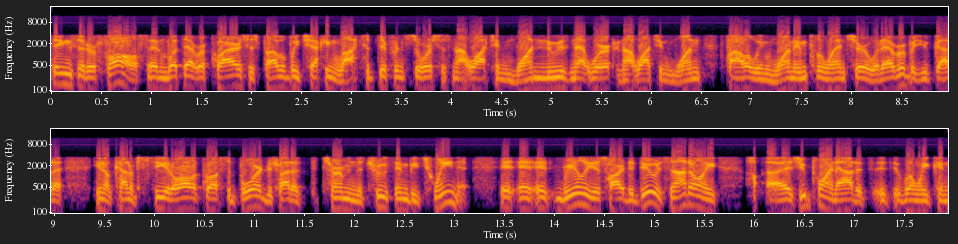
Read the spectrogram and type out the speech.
things that are false. And what that requires is probably checking lots of different sources, not watching one news network, not watching one, following one influencer or whatever, but you've got to, you know, kind of see it all across the board to try to determine the truth in between it. It, it, it really is hard to do. It's not only, uh, as you point out, it's it, when we can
